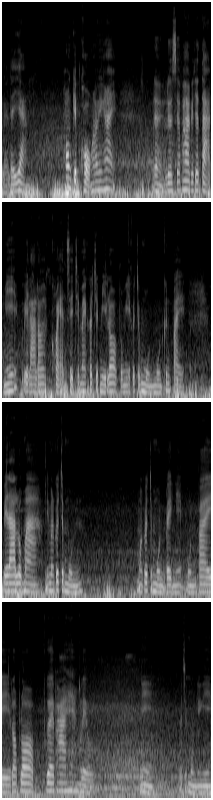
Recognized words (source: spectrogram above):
หลาย ๆ อย่าง ห้องเก็บของเอาง่ายๆเรือเสื้อผ้าก็จะตากงี้ เวลาเราแขวนเสร็จใช่ไหมก็จะมีลอกตรงนี้ก็จะหมุนหมุนขึ้นไป เวลาลงมา นี่มันก็จะหมุน มันก็จะหมุนไปอย่างงี้ หมุนไปรอบ ๆ เพื่อให้ผ้าแห้งเร็ว นี่ก็จะหมุนอย่างงี้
